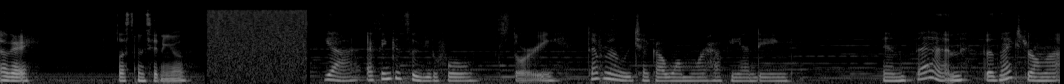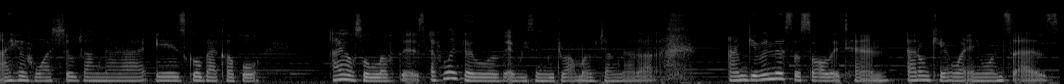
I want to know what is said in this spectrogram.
Okay, let's continue. Yeah, I think it's a beautiful story definitely check out one more happy ending. And then the next drama I have watched of Jang Nara is Go Back Couple. I also love this. I feel like I love every single drama of Jang Nara. I'm giving this a solid 10. I don't care what anyone says.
